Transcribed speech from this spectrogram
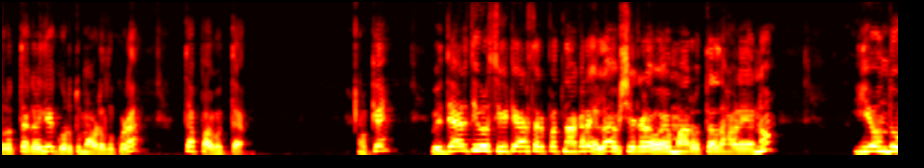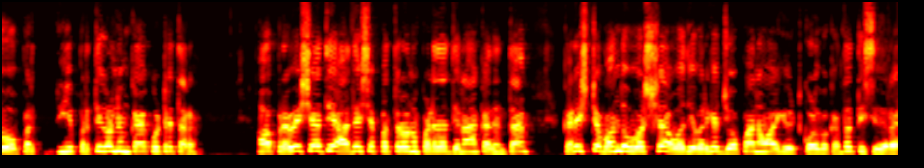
ವೃತ್ತಗಳಿಗೆ ಗುರುತು ಮಾಡೋದು ಕೂಡ ತಪ್ಪಾಗುತ್ತೆ. ಓಕೆ? ವಿದ್ಯಾರ್ಥಿಗಳು ಸಿ ಟಿ ಎರಡು ಸಾವಿರ ಇಪ್ಪತ್ನಾಲ್ಕರ ಎಲ್ಲ ವಿಷಯಗಳ ಒ ಎಂ ಆರ್ ಉತ್ತರದ ಹಾಳೆಯನ್ನು ಈ ಒಂದು ಪ್ರತಿ ಈ ಪ್ರತಿಗಳು ನಿಮ್ಮ ಕೈ ಕೊಟ್ಟಿರ್ತಾರೆ. ಆ ಪ್ರವೇಶಾತಿ ಆದೇಶ ಪತ್ರವನ್ನು ಪಡೆದ ದಿನಾಂಕದಿಂದ ಕನಿಷ್ಠ ಒಂದು ವರ್ಷ ಅವಧಿಯವರೆಗೆ ಜೋಪಾನವಾಗಿ ಇಟ್ಕೊಳ್ಬೇಕಂತ ತಿಳಿಸಿದ್ದಾರೆ.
